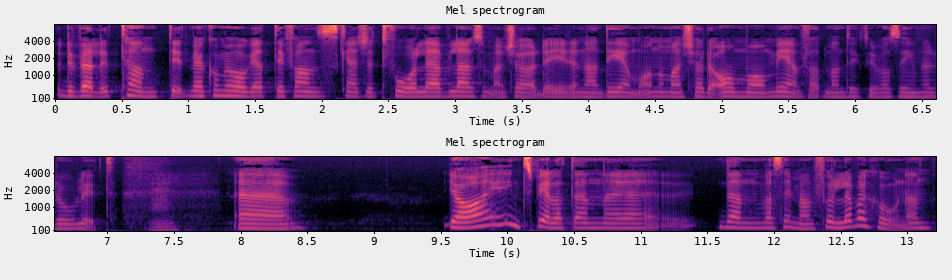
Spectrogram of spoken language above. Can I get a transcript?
Det är väldigt töntigt. Men jag kommer ihåg att det fanns kanske två levlar som man körde i den här demon. Och man körde om och om igen för att man tyckte det var så himla roligt. Mm. Eh, jag har inte spelat den, eh, den, vad säger man, fulla versionen.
